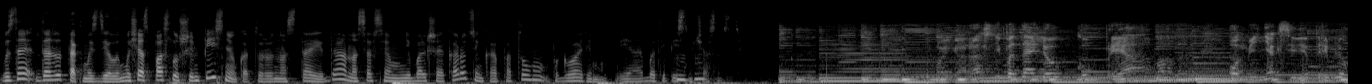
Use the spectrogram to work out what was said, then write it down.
Вы знаете, даже так мы сделаем. Мы сейчас послушаем песню, которая у нас стоит. Да, она совсем небольшая, коротенькая, а потом поговорим и об этой песне в Мгм. частности. Мой гараж неподалеку прямо, Он меня к себе привлек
